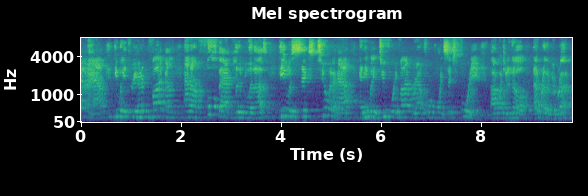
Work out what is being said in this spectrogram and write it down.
and a half. He weighed 305 pounds. And our fullback lived with us. He was 6'2 and a half, and he weighed 245, around 4.640. I want you to know that brother could run.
